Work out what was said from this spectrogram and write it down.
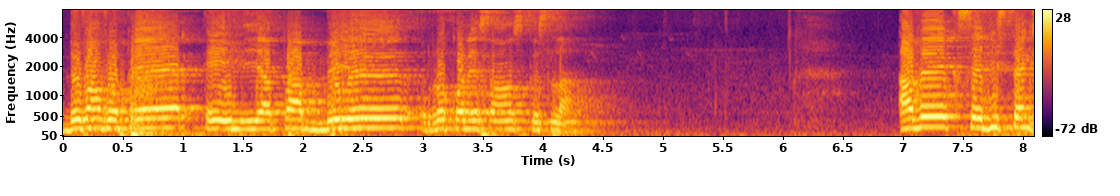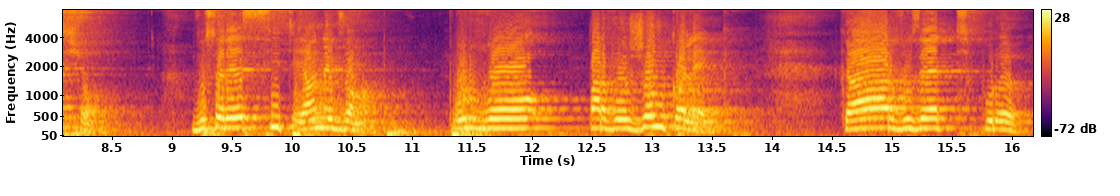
devant vos pères et il n'y a pas meilleure reconnaissance que cela. Avec ces distinctions, vous serez cité en exemple par vos jeunes collègues, car vous êtes pour eux,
